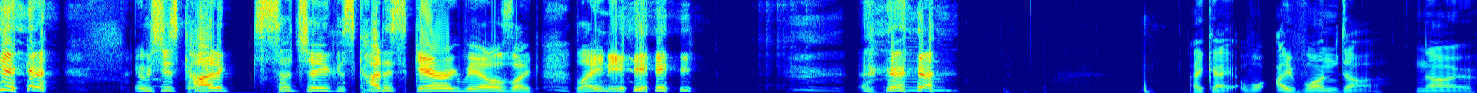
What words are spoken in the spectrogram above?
yeah. It was just kind of such a, it was kind of scaring me. I was like, Layney. Um, okay, well, I wonder. No,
